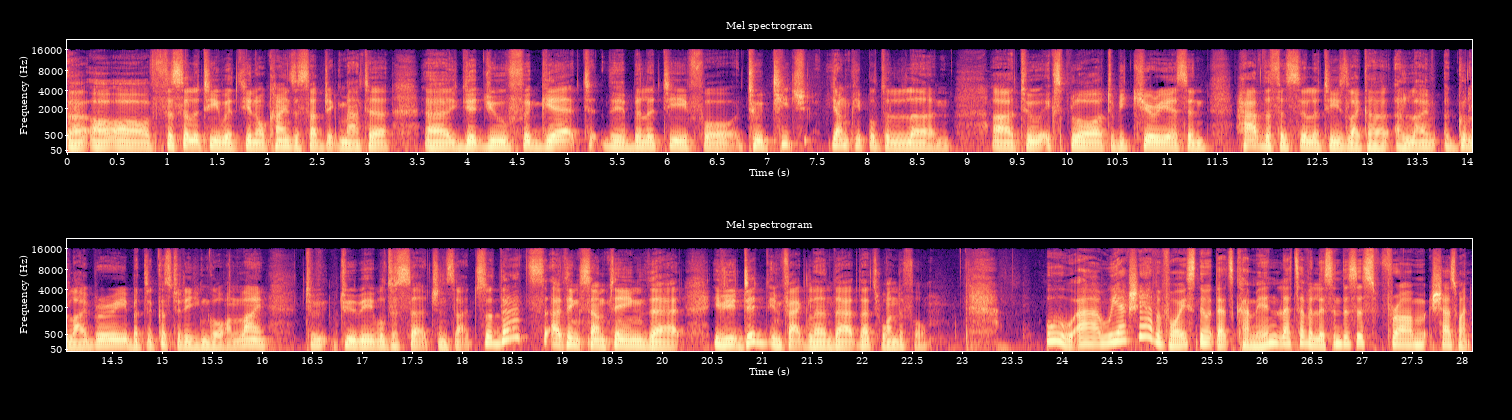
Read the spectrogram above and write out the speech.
uh, or, facility with you know kinds of subject matter uh, did you forget the ability for to teach young people to learn uh, to explore to be curious and have the facilities like a a, li- a good library but because today you can go online to, to be able to search and such. So that's, I think, something that if you did, in fact, learn that, that's wonderful. Ooh, uh, we actually have a voice note that's come in. Let's have a listen. This is from Shazwan.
